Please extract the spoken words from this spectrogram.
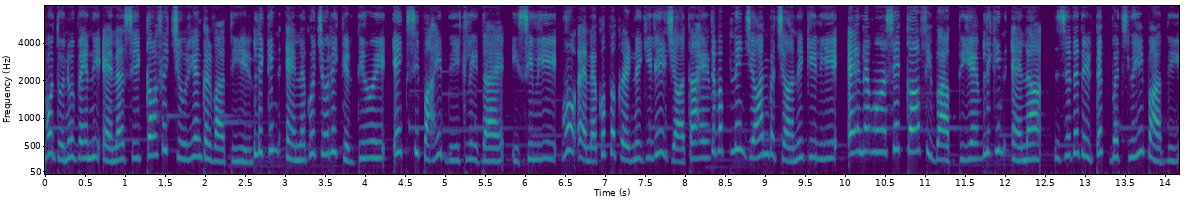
वो दोनों बहनें एला से काफ़ी चोरियाँ करवाती है, लेकिन एला को चोरी करते हुए एक सिपाही देख लेता है। इसीलिए वो एला को पकड़ने के लिए जाता है। तब अपनी जान बचाने के लिए एला वहाँ से काफ़ी भागती है, लेकिन एला ज़्यादा देर तक बच नहीं पाती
